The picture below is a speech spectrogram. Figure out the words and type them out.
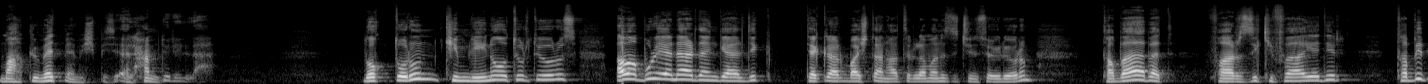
mahkum etmemiş bizi elhamdülillah. Doktorun kimliğini oturtuyoruz. Ama buraya nereden geldik? Tekrar baştan hatırlamanız için söylüyorum. Tababet farz-ı kifayedir. Tabip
